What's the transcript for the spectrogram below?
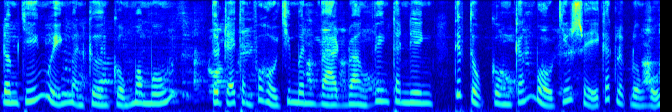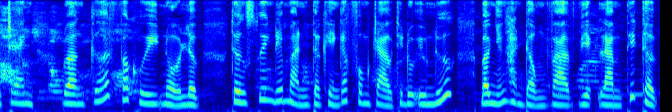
đồng chí Nguyễn Mạnh Cường cũng mong muốn tuổi trẻ thành phố Hồ Chí Minh và đoàn viên thanh niên tiếp tục cùng cán bộ chiến sĩ các lực lượng vũ trang đoàn kết phát huy nội lực, thường xuyên để mạnh thực hiện các phong trào thi đua yêu nước bằng những hành động và việc làm thiết thực,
